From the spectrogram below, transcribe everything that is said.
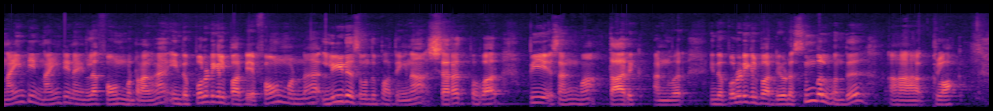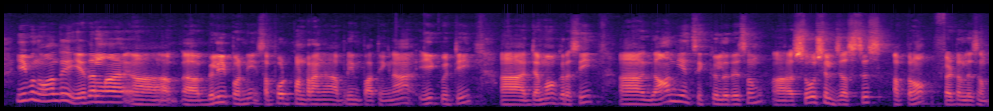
நைன்டீன் நைன்டி நைனில் ஃபவுண்ட் பண்ணுறாங்க இந்த பொலிட்டிக்கல் பார்ட்டியை ஃபவுண்ட் பண்ண லீடர்ஸ் வந்து பார்த்திங்கன்னா சரத் பவார் பி ஏ சங்மா தாரிக் அன்வர். இந்த பொலிட்டிக்கல் பார்ட்டியோட சிம்பிள் வந்து கிளாக் இவங்க வந்து எதெல்லாம் பிலீவ் பண்ணி சப்போர்ட் பண்ணுறாங்க அப்படின்னு பார்த்தீங்கன்னா equity democracy Gandhian secularism social justice அப்புறம் ஃபெடரலிசம்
